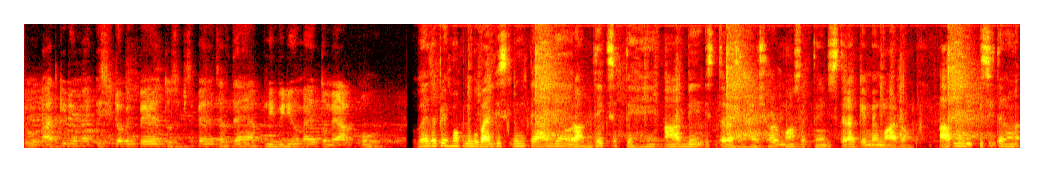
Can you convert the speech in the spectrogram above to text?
तो आज की वीडियो में इसी टॉपिक पे तो सबसे पहले चलते हैं अपनी वीडियो में। तो मैं आपको वैसे अभी हम अपने मोबाइल की स्क्रीन पे आ गए हैं और आप देख सकते हैं, आप भी इस तरह से हेडशॉट मार सकते हैं, जिस तरह के मैं मार रहा हूँ। आपने भी इसी तरह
